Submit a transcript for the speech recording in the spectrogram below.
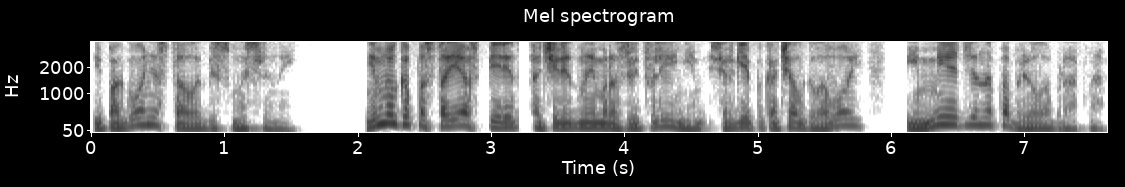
и погоня стала бессмысленной. Немного постояв перед очередным разветвлением, Сергей покачал головой и медленно побрел обратно.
